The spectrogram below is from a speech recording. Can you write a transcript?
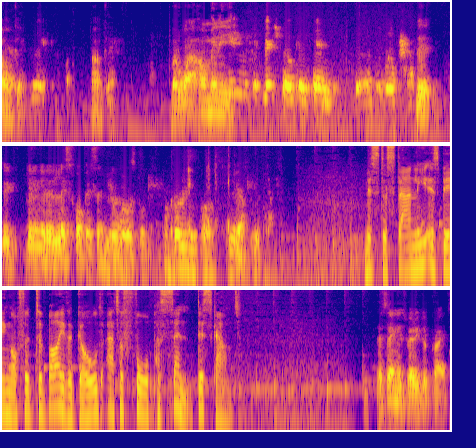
Okay, Yeah. okay. But why, how many? Getting with the rich folk and then uh, the will. They're, they're getting it at less 4% the world. Very good cost. Yeah. Mr. Stanley is being offered to buy the gold at a 4% discount. They're saying it's very good price.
